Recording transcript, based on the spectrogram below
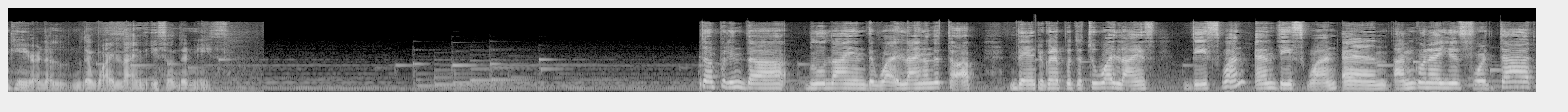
Here. The, the white line is underneath. I'm putting the blue line the white line on the top. Then you're gonna put the two white lines this one and this one. And I'm gonna use for that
